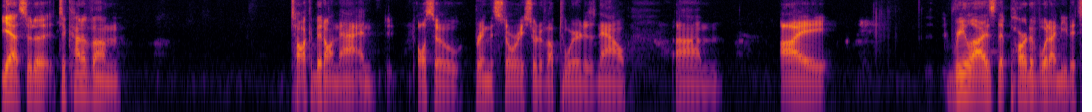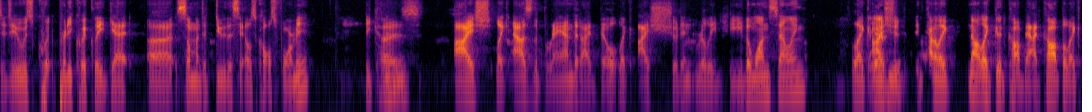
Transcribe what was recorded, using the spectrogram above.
Yeah, so to to kind of um talk a bit on that and also bring the story sort of up to where it is now. Um I realized that part of what I needed to do was qu- pretty quickly get uh, someone to do the sales calls for me because I sh- like as the brand that I built, like I shouldn't really be the one selling. Like I should it's kind of like not like good cop bad cop, but like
